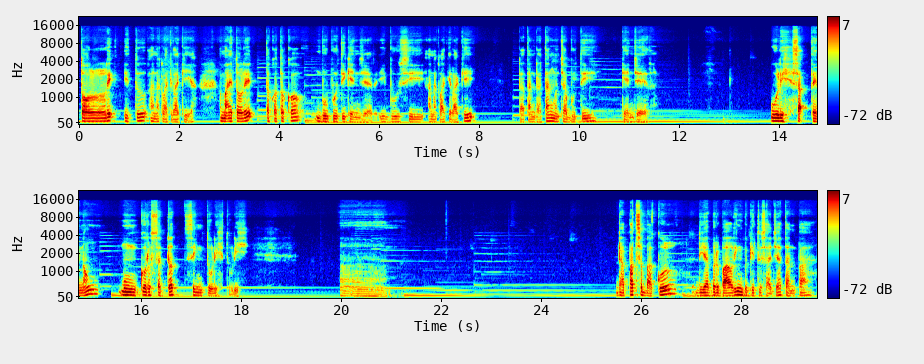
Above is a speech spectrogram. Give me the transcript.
tole itu anak laki-laki ya. Mae tole teko-teko mbu putih genjer. Ibu si anak laki-laki datang-datang mencabuti genjer. Ulih sak tenong mungkur sedot sing tulih-tulih dapat sebakul dia berbaling begitu saja tanpa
